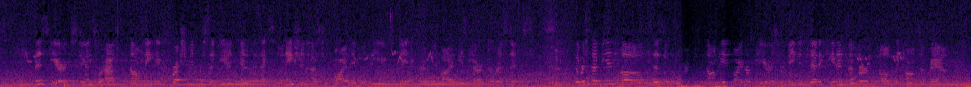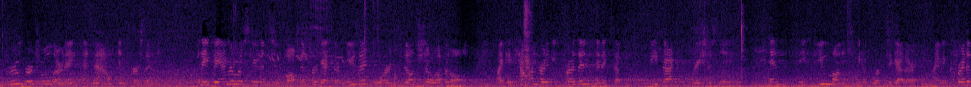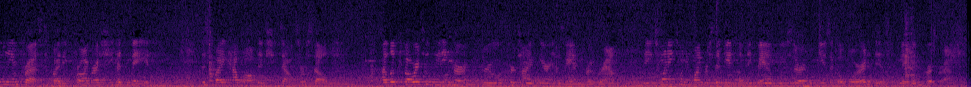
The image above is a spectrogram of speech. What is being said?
This year, students were asked to nominate a freshman recipient and an explanation as to why they believe they exemplify these characteristics. The recipient of this award was nominated by her peers for being a dedicated member of the concert band through virtual learning and now in person. In a band room of students who often forget their music or don't show up at all, I can count on her to be present and accept feedback graciously. In the few months we have worked together, I'm incredibly impressed by the progress she has made, despite how often she doubts herself. I look forward to leading her through her time here in the band program. The 2021 recipient of the Band Booster Music Award is Megan Berggraf.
